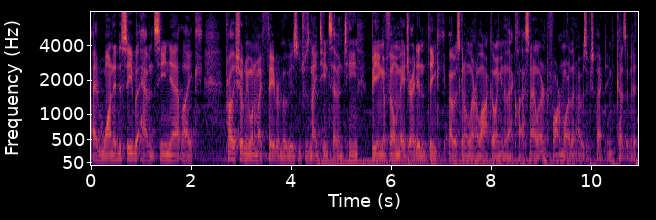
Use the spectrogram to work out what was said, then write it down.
I had wanted to see but haven't seen yet, like probably showed me one of my favorite movies, which was 1917. Being a film major, I didn't think I was going to learn a lot going into that class, and I learned far more than I was expecting because of it.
